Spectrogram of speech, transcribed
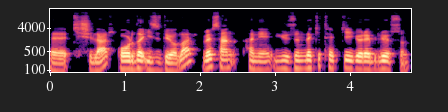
e, kişiler. Orada izliyorlar ve sen hani yüzündeki tepkiyi görebiliyorsun.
